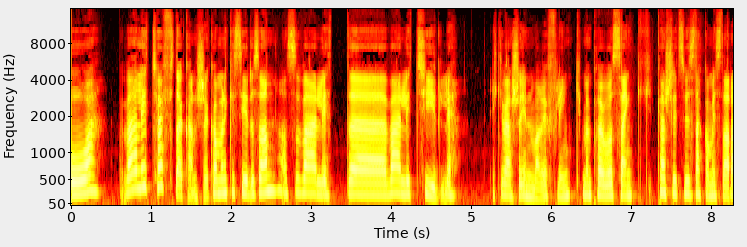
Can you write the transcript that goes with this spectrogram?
Og vær litt tøff, da, kanskje. Kan man ikke si det sånn? Altså vær litt, uh, vær litt tydelig. Ikke vær så innmari flink, men prøv å senke kanskje litt som vi snakka om i stad,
